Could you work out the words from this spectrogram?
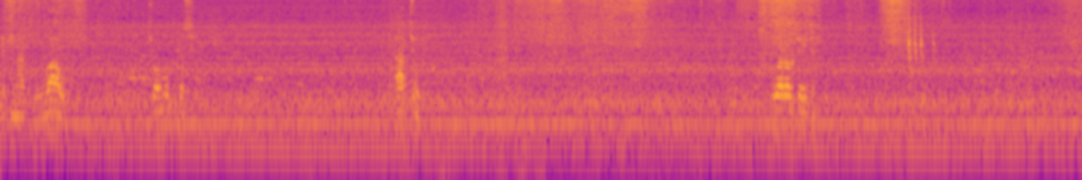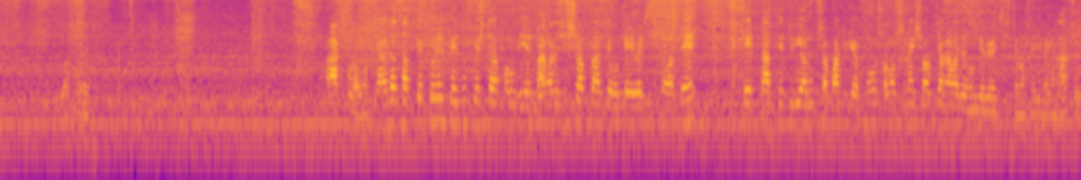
দেখুন আছে ওয়াও চমৎকার সে আছো ওভারঅলটা এটা। চ্যানেলটা সাবস্ক্রাইব করেন ফেসবুক বাংলাদেশের সব প্রান্তে আছে। কোনো সমস্যা নাই, সব জায়গায় আমাদের সিস্টেম আছে। এই আচল।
